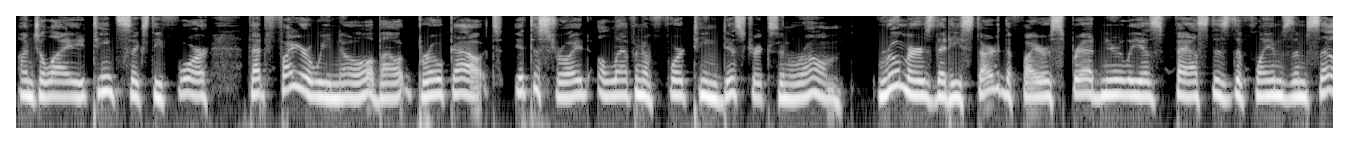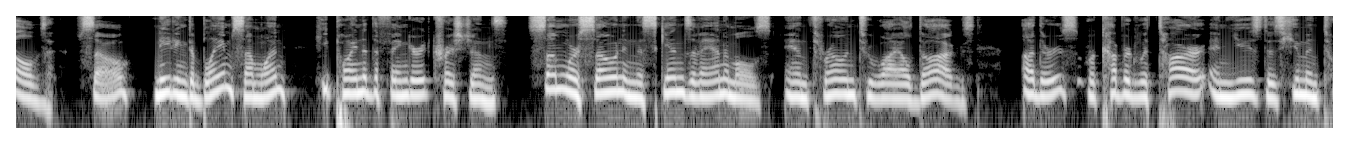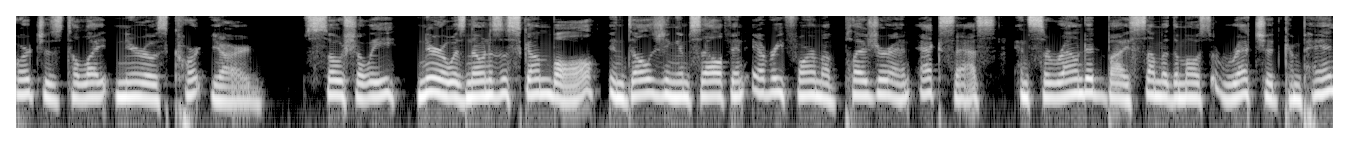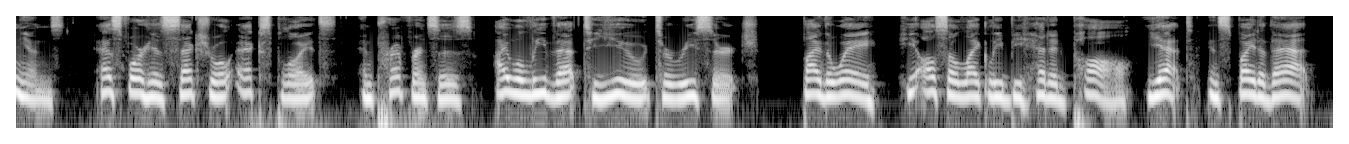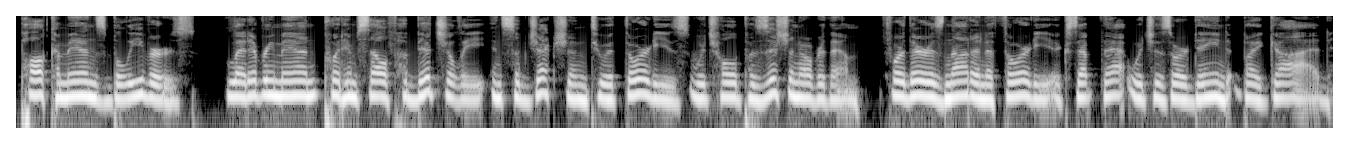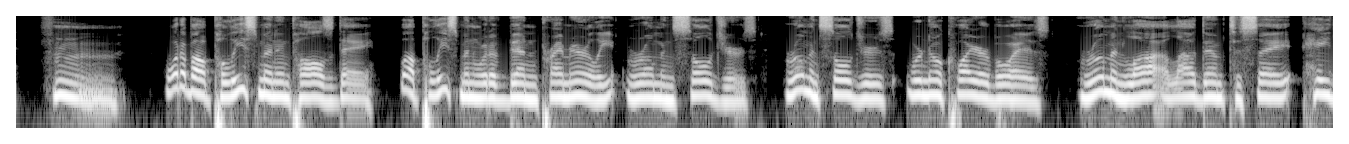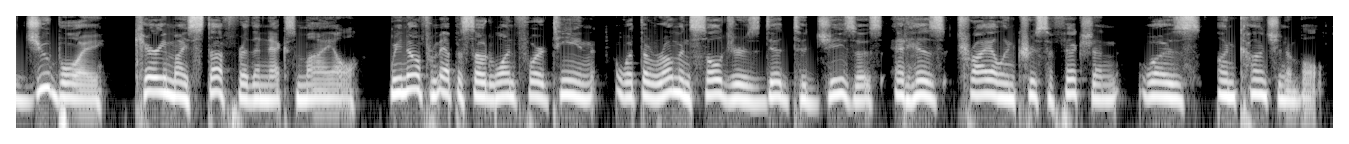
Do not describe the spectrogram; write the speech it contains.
On July 18, 64, that fire we know about broke out. It destroyed 11 of 14 districts in Rome. Rumors that he started the fire spread nearly as fast as the flames themselves, so Needing to blame someone, he pointed the finger at Christians. Some were sewn in the skins of animals and thrown to wild dogs. Others were covered with tar and used as human torches to light Nero's courtyard. Socially, Nero was known as a scumball, indulging himself in every form of pleasure and excess, and surrounded by some of the most wretched companions. As for his sexual exploits and preferences, I will leave that to you to research. By the way, he also likely beheaded Paul. Yet, in spite of that, Paul commands believers let every man put himself habitually in subjection to authorities which hold position over them, for there is not an authority except that which is ordained by God. Hmm. What about policemen in Paul's day? Well, policemen would have been primarily Roman soldiers. Roman soldiers were no choir boys. Roman law allowed them to say, Hey, Jew boy, carry my stuff for the next mile. We know from episode 114 what the Roman soldiers did to Jesus at his trial and crucifixion was unconscionable.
